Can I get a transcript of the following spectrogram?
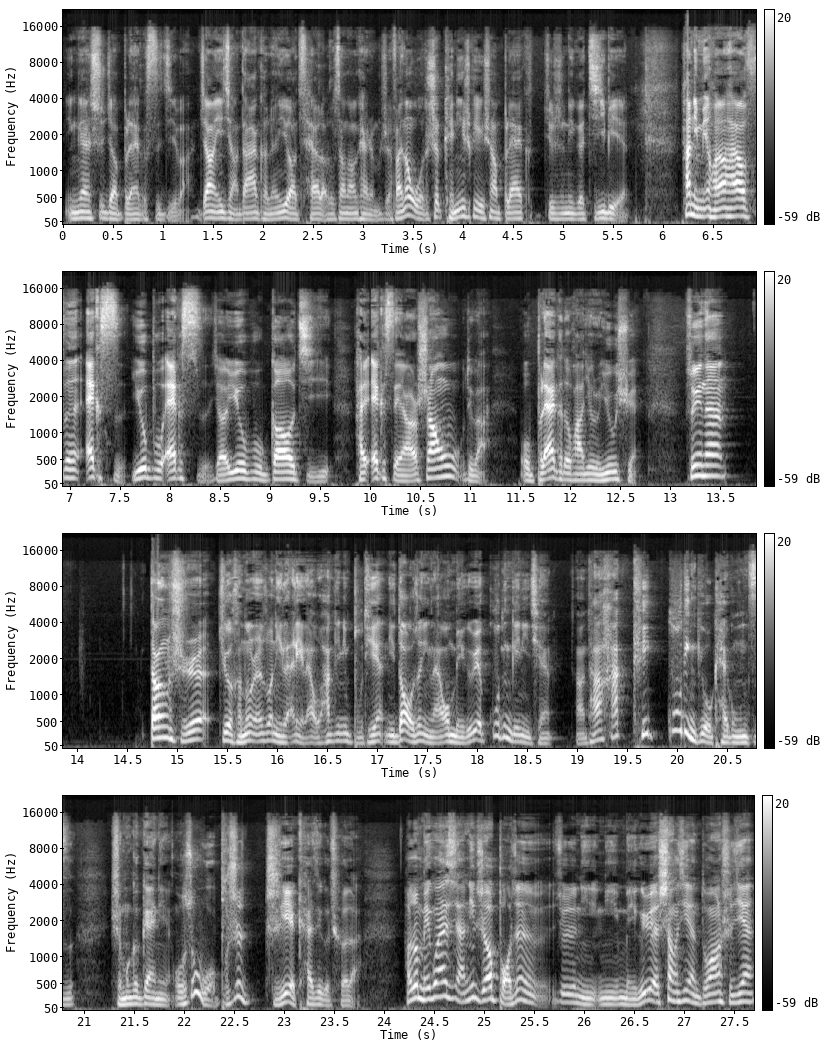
应该是叫 Black 司机吧。这样一讲，大家可能又要猜了，说三刀开什么车？反正我的车肯定是可以上 Black，就是那个级别。它里面好像还要分 X 优步 X，叫优步高级，还有 XL 商务，对吧？我 Black 的话就是优选。所以呢，当时就很多人说你来你来，我还给你补贴，你到我这里来，我每个月固定给你钱啊，他还可以固定给我开工资，什么个概念？我说我不是职业开这个车的。他说没关系啊，你只要保证就是你你每个月上线多长时间，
